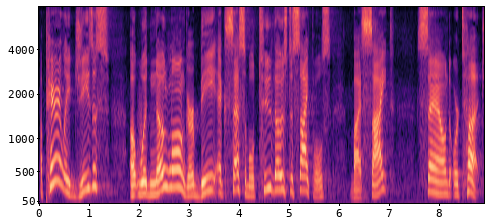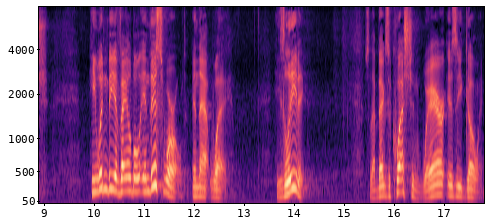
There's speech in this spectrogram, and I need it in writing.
Apparently, Jesus uh, would no longer be accessible to those disciples by sight sound, or touch. He wouldn't be available in this world in that way. He's leaving. So that begs the question where is he going?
